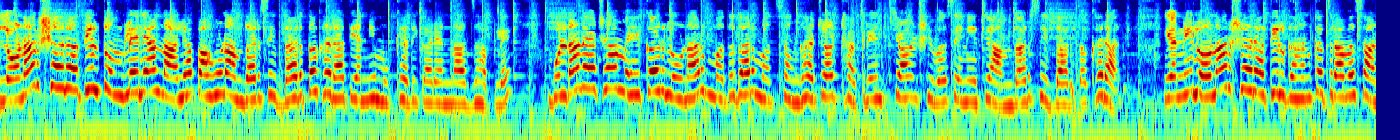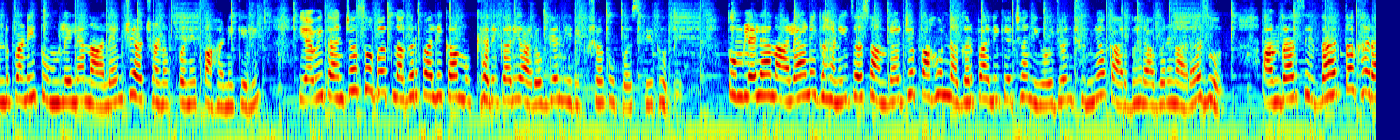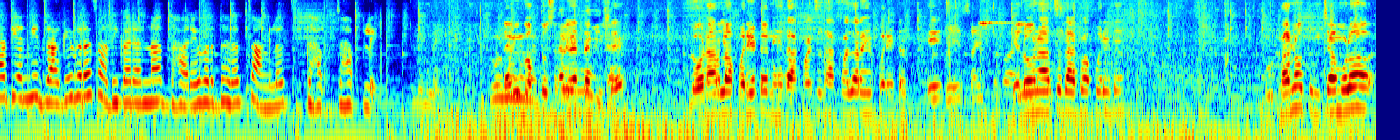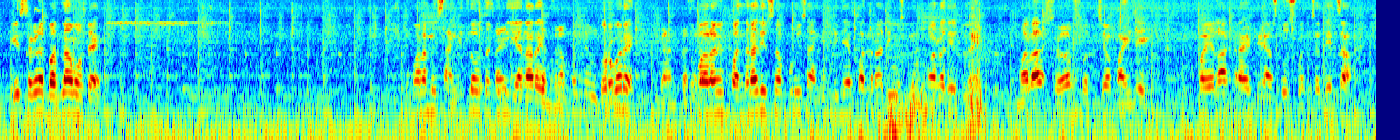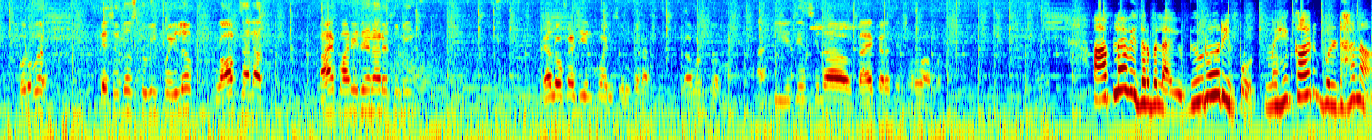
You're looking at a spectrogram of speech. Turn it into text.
लोणार शहरातील तुंबलेल्या नाल्या पाहून आमदार सिद्धार्थ खरात यांनी मुख्याधिकाऱ्यांना झापले. बुलडाण्याच्या मेहकर लोणार मतदार मतसंघाच्या ठाकरेंच्या शिवसेनेचे आमदार सिद्धार्थ खरात यांनी लोणार शहरातील घाण कचरा व सांडपाणी तुंबलेल्या नाल्यांची अचानकपणे पाहणी केली. यावेळी त्यांच्यासोबत नगरपालिका मुख्याधिकारी आरोग्य निरीक्षक उपस्थित होते. तुंबलेल्या नाल्या आणि घाणीचं साम्राज्य पाहून नगरपालिकेच्या नियोजन शून्य कारभारावर नाराज होत. आमदार सिद्धार्थ खरात यांनी जागेवरच अधिकाऱ्यांना धारेवर धरत चांगलंच झाप- झापले. मी बघतो सगळ्यांना विषय. लोणारला पर्यटन हे दाखवायचं दाखवा जरा हे पर्यटन. हे हे लोणारचं दाखवा पर्यटन. मूर्खानो तुमच्यामुळं हे सगळं बदनाम होत आहे तुम्हाला मी सांगितलं होतं की मी येणार आहे. बरोबर आहे? तुम्हाला मी पंधरा दिवसापूर्वी सांगितले की पंधरा दिवस मी तुम्हाला देतोय. मला शहर स्वच्छ पाहिजे. पहिला क्रायटेरिया असतो स्वच्छतेचा. बरोबर? त्याच्यातच तुम्ही पहिलं फ्लॉप झालात. काय पाणी देणार आहे तुम्ही? त्या लोकांची इन्क्वायरी सुरू करा. ताबडतोब आणि ती एजन्सीला काय करायचं ते ठरवा आपण. आपला Vidarbha live bureau report Mehkar Buldhana.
